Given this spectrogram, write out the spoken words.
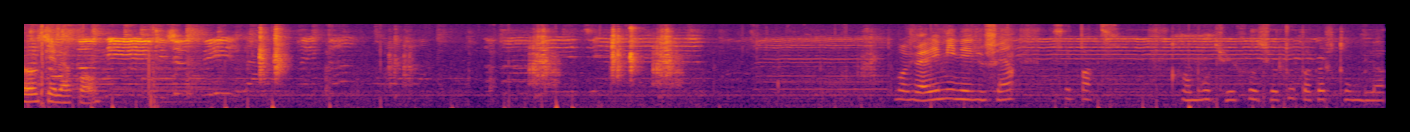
Ok, d'accord. Bon, je vais aller miner du fer. C'est parti. Oh mon dieu, il faut surtout pas que je tombe là.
